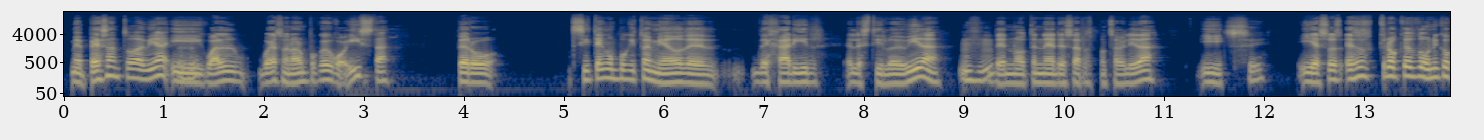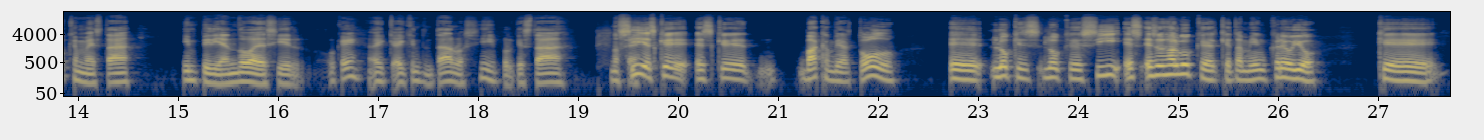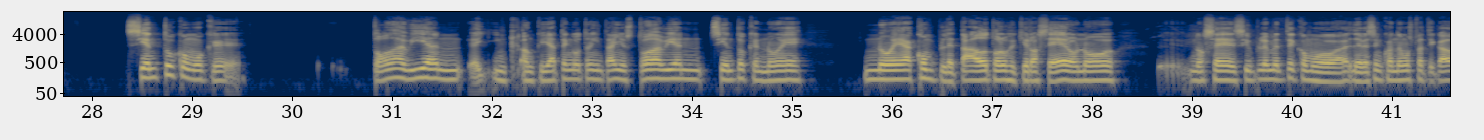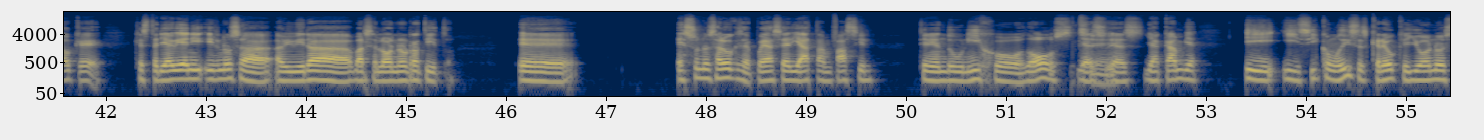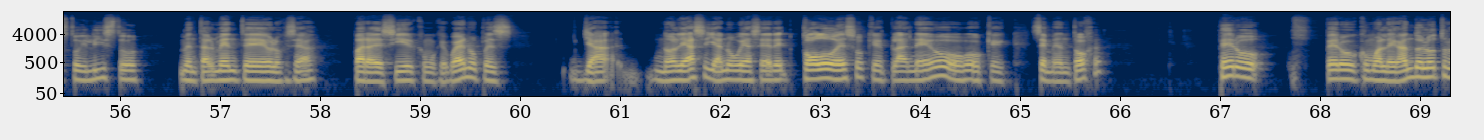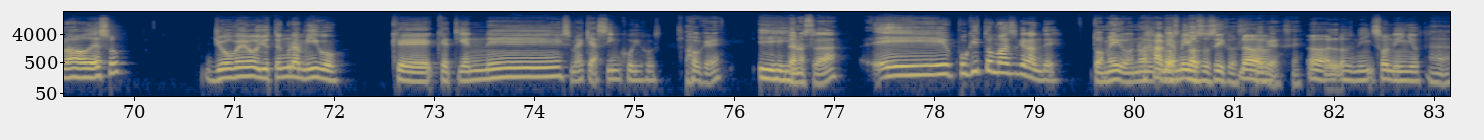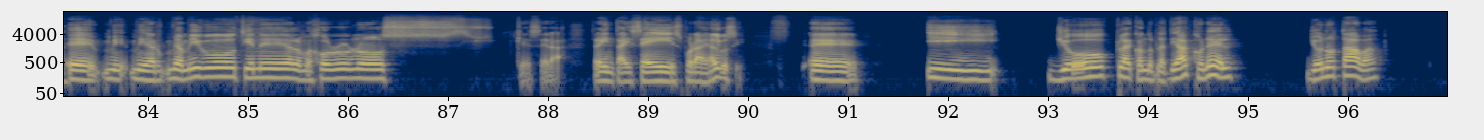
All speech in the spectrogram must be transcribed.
me pesan todavía, y Ajá. igual voy a sonar un poco egoísta, pero sí tengo un poquito de miedo de dejar ir el estilo de vida, de no tener esa responsabilidad. Y, Sí. y eso, es, eso es- creo que es lo único que me está impidiendo a decir, ok, hay, hay que intentarlo así, porque está, no sé. Sí, es que, es que va a cambiar todo. Eh, lo, que, lo que sí, es, eso es algo que, que también creo yo, que siento como que todavía, eh, aunque ya tengo 30 años, todavía siento que no he, no he completado todo lo que quiero hacer o no, eh, no sé, simplemente como ah, de vez en cuando hemos platicado que, que estaría bien irnos a, a vivir a Barcelona un ratito. Eh, eso no es algo que se puede hacer ya tan fácil teniendo un hijo o dos, ya, es- Sí. ya, es- ya cambia. Y, y sí, como dices, creo que yo no estoy listo mentalmente o lo que sea para decir como que, bueno, pues ya no le hace, ya no voy a hacer eh, todo eso que planeo o, o que se me antoja. Pero, pero como alegando el otro lado de eso, yo veo, yo tengo un amigo que, que tiene, se me queda cinco hijos. Ok. Y ¿De nuestra edad? eh, poquito más grande. Tu amigo, no, Ajá, mi no- no amigo. sus hijos. No, Ok, sí. ah, los ni- son niños. Eh, mi, mi mi amigo tiene a lo mejor unos, ¿qué será? 36, por ahí, algo así. Eh, y yo, cuando platicaba con él, yo notaba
